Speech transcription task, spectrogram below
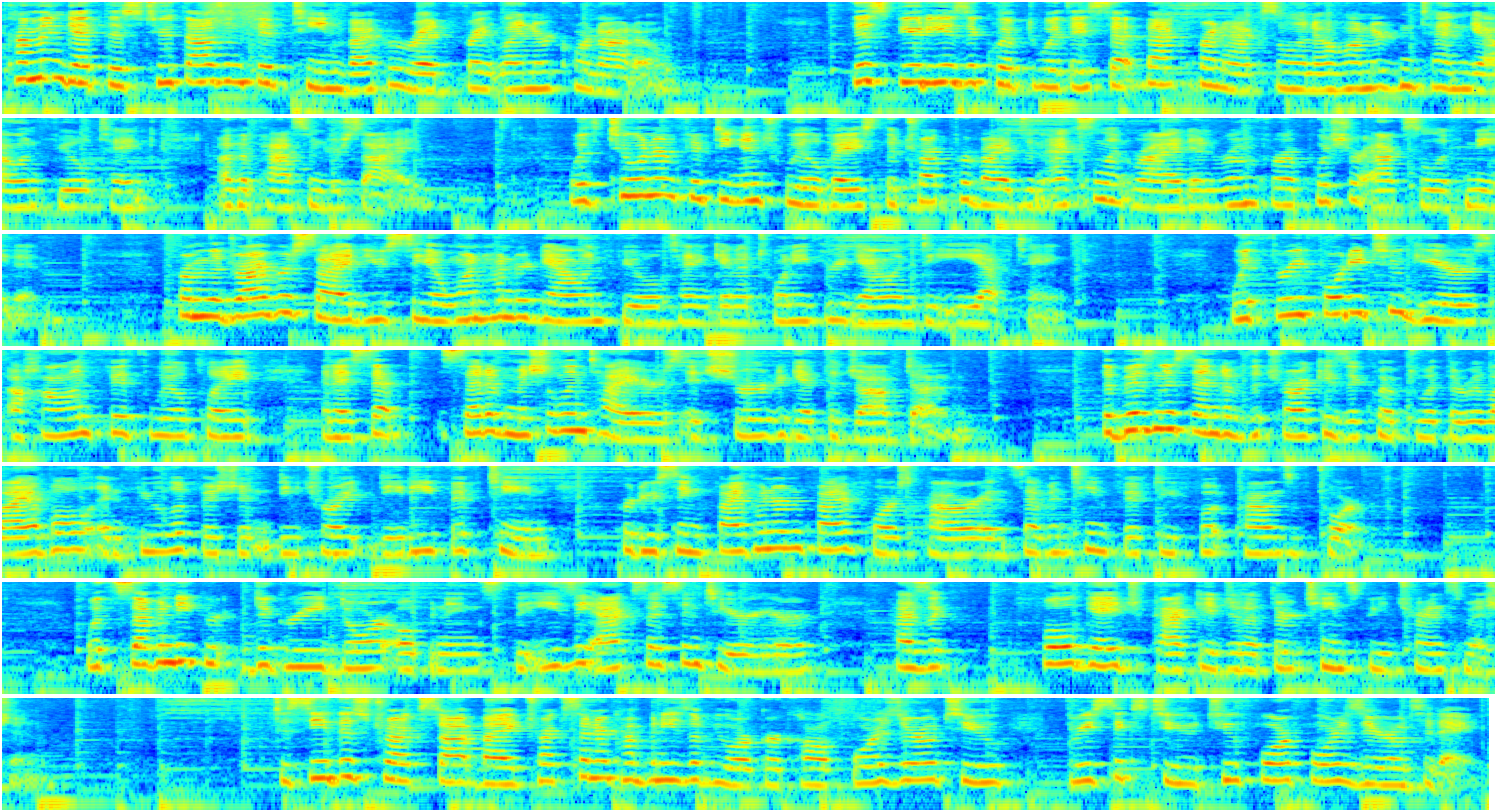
Come and get this 2015 Viper Red Freightliner Coronado. This beauty is equipped with a setback front axle and a 110 gallon fuel tank on the passenger side. With 250 inch wheelbase, the truck provides an excellent ride and room for a pusher axle if needed. From the driver's side, you see a 100 gallon fuel tank and a 23 gallon DEF tank. With 342 gears, a Holland fifth wheel plate, and a set, set of Michelin tires, it's sure to get the job done. The business end of the truck is equipped with a reliable and fuel efficient Detroit DD15, producing 505 horsepower and 1750 foot pounds of torque. With 70 degree door openings, the easy access interior has a full gauge package and a 13 speed transmission. To see this truck, stop by Truck Center Companies of York or call 402 362 2440 today.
